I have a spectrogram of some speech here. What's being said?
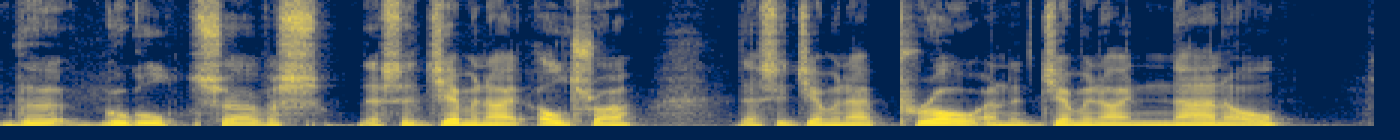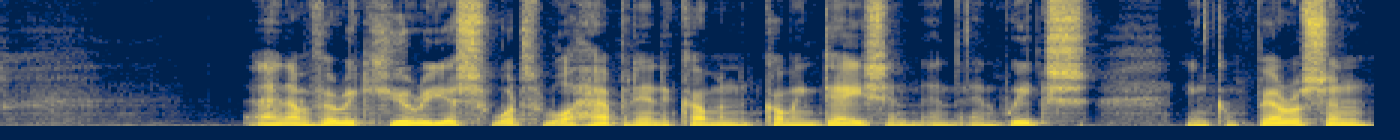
the Google service. There's a Gemini Ultra, there's a Gemini Pro, and a Gemini Nano. And I'm very curious what will happen in the coming coming days and, and, and weeks in comparison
